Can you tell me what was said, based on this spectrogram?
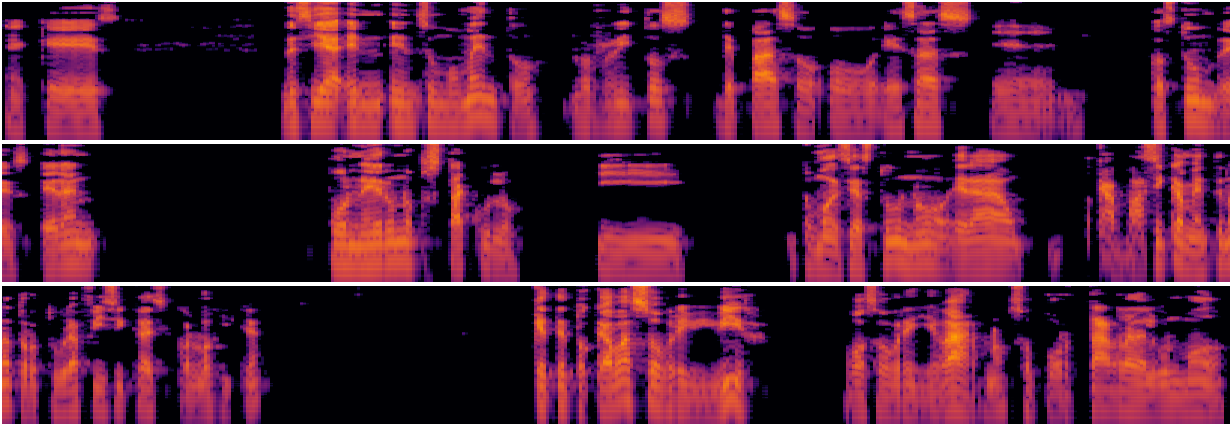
eh, que es, decía, en, en su momento, los ritos de paso o esas eh, costumbres eran poner un obstáculo y como decías tú, ¿no? Era básicamente una tortura física y psicológica que te tocaba sobrevivir o sobrellevar, ¿no? Soportarla de algún modo.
